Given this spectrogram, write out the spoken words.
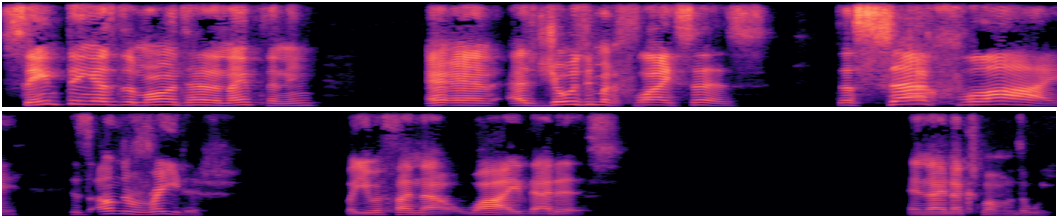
Same thing as the Marlins had in the ninth inning, and, and as Josie McFly says, the sac fly is underrated. But you will find out why that is in our next moment of the week.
